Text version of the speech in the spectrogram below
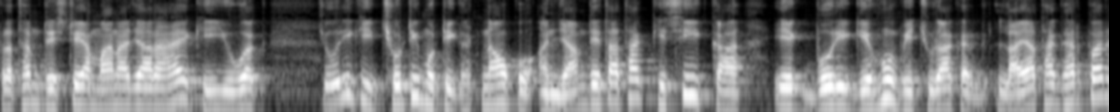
प्रथम दृष्टिया माना जा रहा है कि युवक चोरी की छोटी मोटी घटनाओं को अंजाम देता था। किसी का एक बोरी गेहूँ भी चुरा कर लाया था घर पर।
